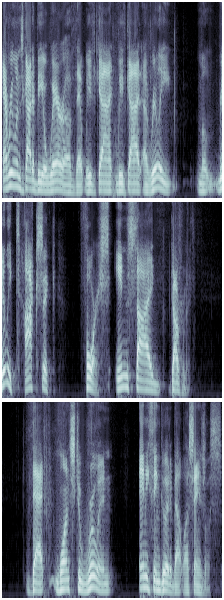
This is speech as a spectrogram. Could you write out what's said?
everyone's got to be aware of that we've got we've got a really really toxic force inside government that wants to ruin anything good about Los Angeles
